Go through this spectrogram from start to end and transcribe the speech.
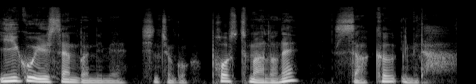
2913번님의 아, 신청곡 포스트 말론의 Circle입니다.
